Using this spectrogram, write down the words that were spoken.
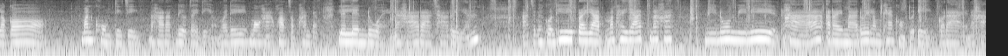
แล้วก็มั่นคงจริง ๆ นะคะ รักเดียวใจเดียวไม่ได้มองหาความสัมพันธ์แบบเล่น ๆ ด้วยนะคะ ราชาเหรียญ จจะเป็นคนที่ประหยัดมัธยัตินะคะ มีนู่นมีนี่หาอะไรมาด้วยลำแข้งของตัวเองก็ได้นะคะ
